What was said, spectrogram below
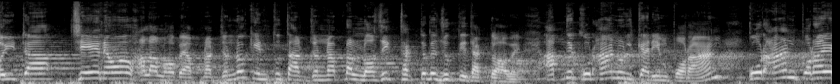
ওইটা চেয়ে নেওয়াও হালাল হবে আপনার জন্য, কিন্তু তার জন্য আপনার লজিক থাকতে হবে, যুক্তি থাকতে হবে। আপনি কোরআনুল কারিম পড়ান, কোরআন পড়ায়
